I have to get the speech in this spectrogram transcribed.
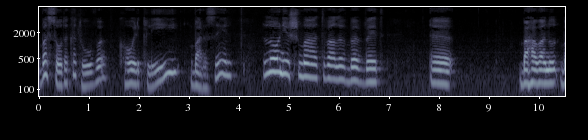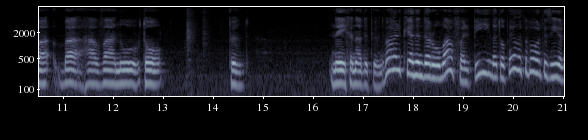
basoda katuva, kol kli, barzel, lo nishma twaalf bevet, uh, bahavanu, ba, bahavanu to, punt. Negen naar de punt. Waar kennen daarom af, alpi, let op, elke woord is hier,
